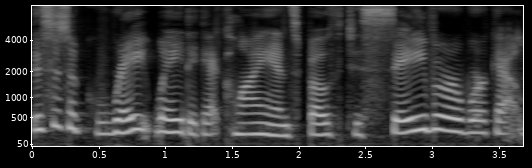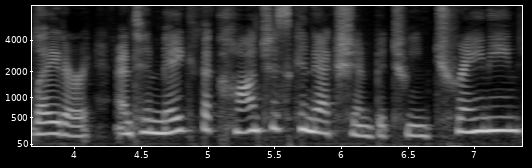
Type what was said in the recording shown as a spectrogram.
This is a great way to get clients both to savor a workout later and to make the conscious connection between training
